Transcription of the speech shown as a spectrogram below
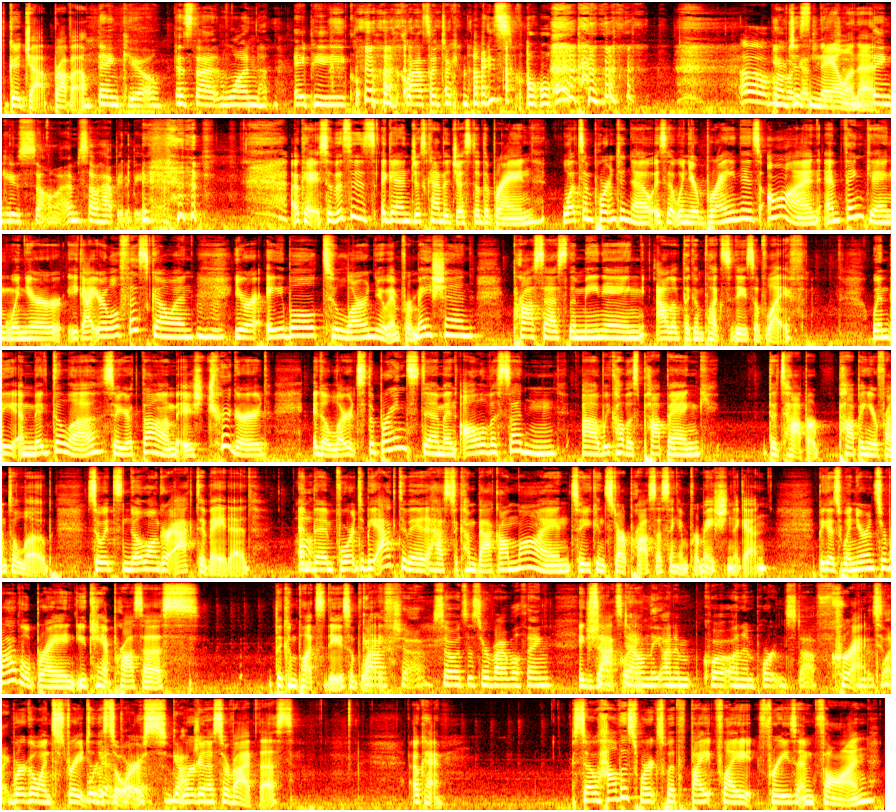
Good job. Bravo. Thank you. It's that one AP cl- class I took in high school. Oh, public just education. nailing it. Thank you so much. I'm so happy to be here. Okay, so this is again just kind of the gist of the brain. What's important to know is that when your brain is on and thinking, when you're you got your little fist going, you're able to learn new information, process the meaning out of the complexities of life. When the amygdala, so your thumb, is triggered, it alerts the brainstem, and all of a sudden, uh, we call this popping the top or popping your frontal lobe. So it's no longer activated. And ah. then for it to be activated, it has to come back online so you can start processing information again. Because when you're in survival brain, you can't process the complexities of life. Gotcha. So it's a survival thing. Exactly. Shuts down the unim- quote unimportant stuff. Correct. like, We're going straight to the source. Gotcha. We're going to survive this. Okay. So, how this works with fight, flight, freeze, and fawn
